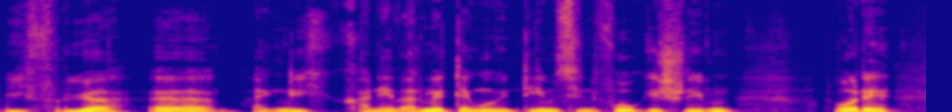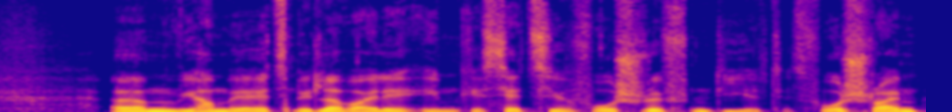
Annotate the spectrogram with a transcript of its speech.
wie früher äh, eigentlich keine Wärmedämmung in dem Sinn vorgeschrieben wurde. Ähm, wir haben ja jetzt mittlerweile eben Gesetze, Vorschriften, die das vorschreiben.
